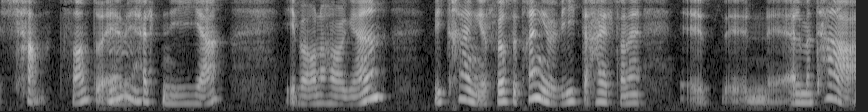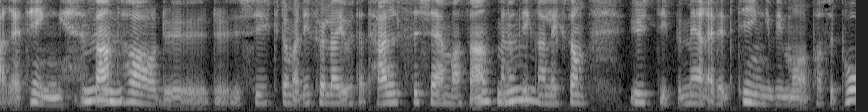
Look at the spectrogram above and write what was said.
kjent. sant? Og er vi helt nye i barnehagen Vi trenger først så trenger vi vite helt sånne eh, elementære ting. sant? Har du, du sykdommer De følger jo ut et helseskjema, sant? men at de kan liksom utdype mer. Er det ting vi må passe på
